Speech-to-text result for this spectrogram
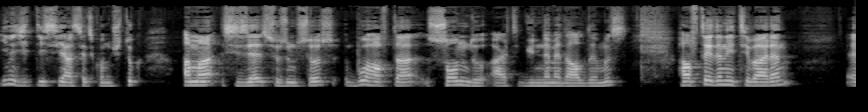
yine ciddi siyaset konuştuk. Ama size sözüm söz bu hafta sondu artık gündeme daldığımız. Haftadan itibaren e,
